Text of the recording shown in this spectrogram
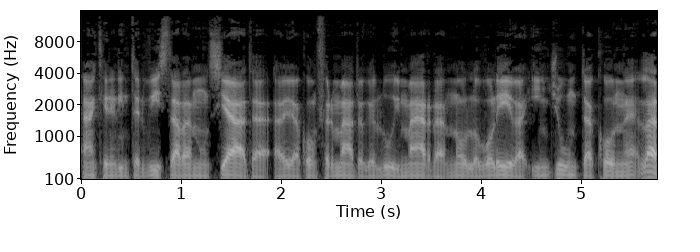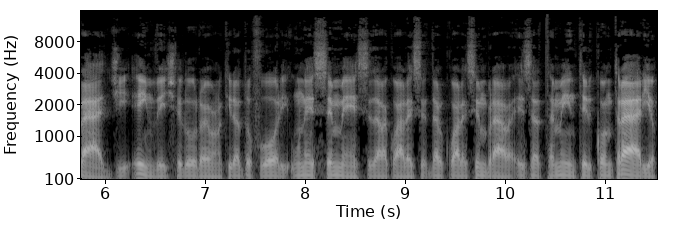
anche nell'intervista all'annunziata aveva confermato che lui Marra non lo voleva in giunta con la Raggi e invece loro avevano tirato fuori un sms quale, dal quale sembrava esattamente il contrario.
